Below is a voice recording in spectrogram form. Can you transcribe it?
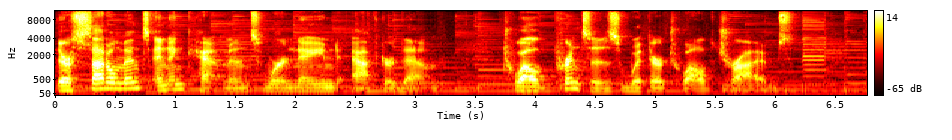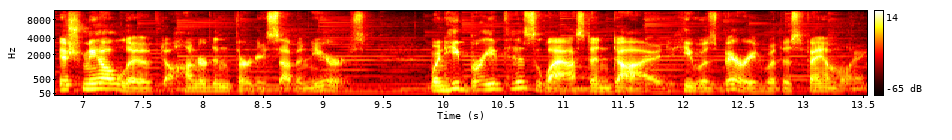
Their settlements and encampments were named after them, twelve princes with their twelve tribes. Ishmael lived 137 years. When he breathed his last and died, he was buried with his family.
